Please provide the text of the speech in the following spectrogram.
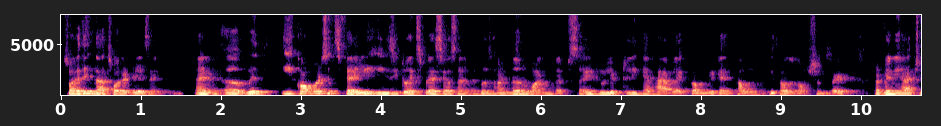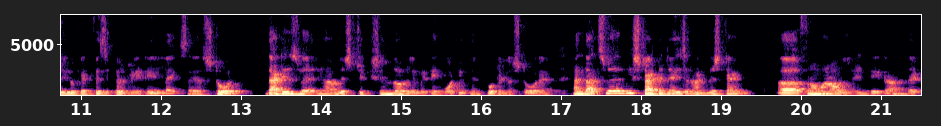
So i think that's what it is. And and uh, with e-commerce it's fairly easy to express yourself because under one website you literally can have like probably 10,000 50,000 options right? But when you actually look at physical retail like say a store that is where you have restrictions of limiting what you can put in a store. And and that's where we strategize and understand uh, from our online data that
